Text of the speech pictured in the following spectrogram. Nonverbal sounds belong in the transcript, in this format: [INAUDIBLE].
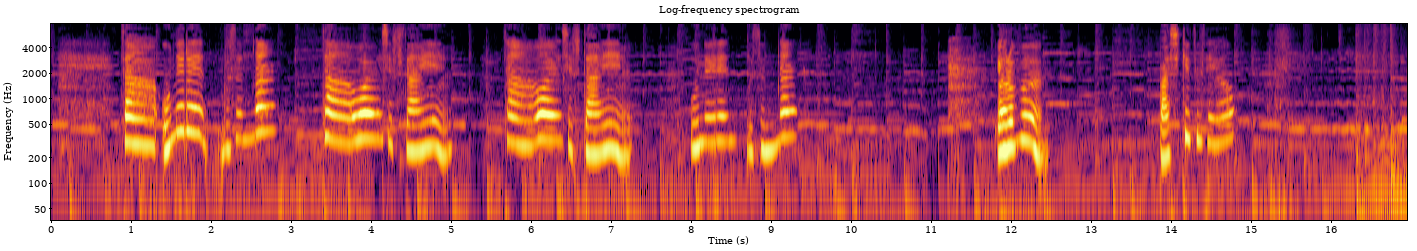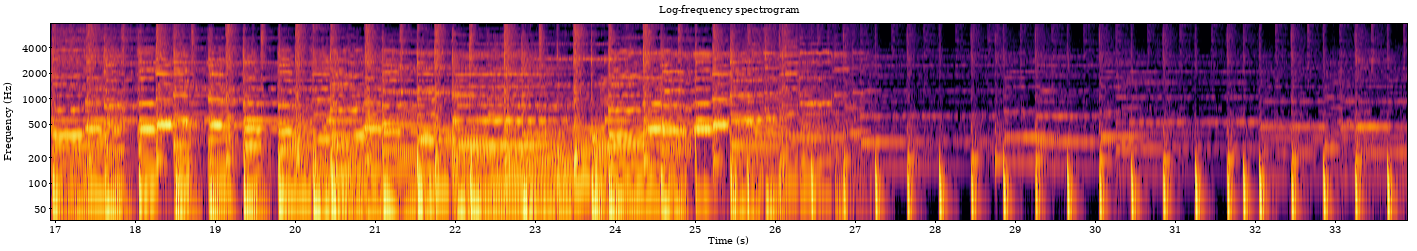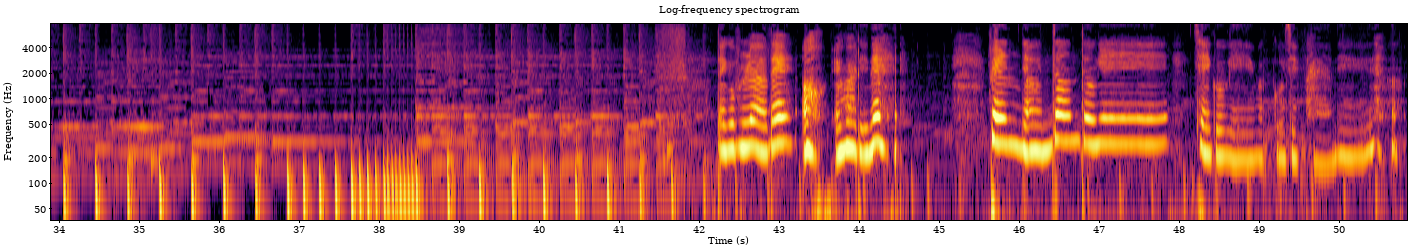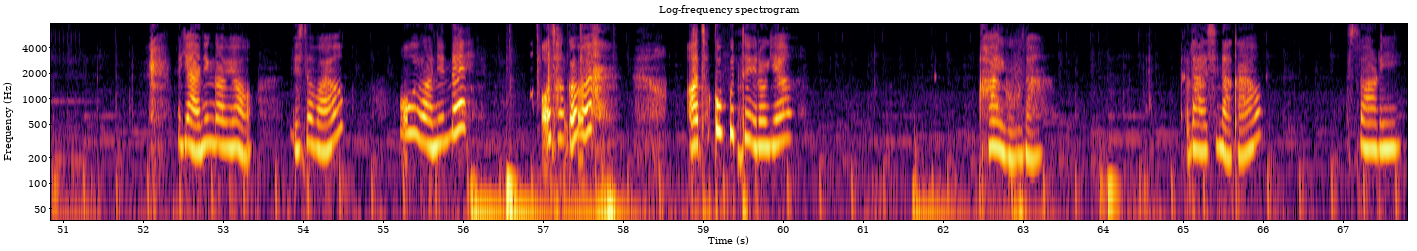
자, 오늘은 무슨 날? 4월 14일. 4월 14일. 오늘은 무슨 날? 여러분, 맛있게 드세요. 나 이거 불러야 돼? 어, MR이네. 100년 [LAUGHS] 전통의 최고의 막고집 하는. 이게 아닌가요? 있어봐요? 어, 이거 아닌데? 어, 잠깐만. [LAUGHS] 아, 첫 곡부터 이러기야? 아, 이거구나. 다시 나가요? Sorry.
